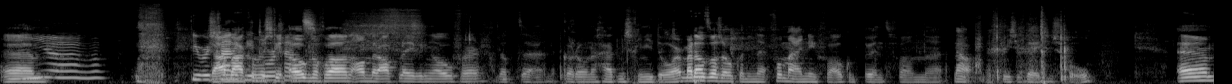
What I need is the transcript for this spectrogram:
Ehm, ja. Die Daar waarschijnlijk maken we niet misschien doorgaat. ook nog wel een andere aflevering over. Dat, de corona gaat misschien niet door. Maar dat was ook een, eh, voor mij in ieder geval ook een punt van... eh, nou, dan kies ik deze school. Ehm,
